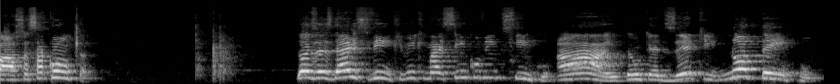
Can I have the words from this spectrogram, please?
Faço essa conta. 2 vezes 10, 20. 20 mais 5, 25. Ah, então quer dizer que no tempo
